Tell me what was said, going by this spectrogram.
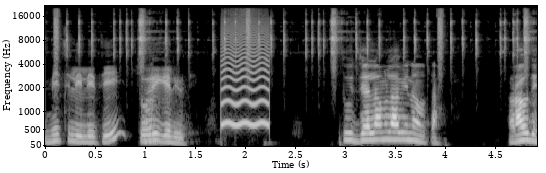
मीच लिहिली ती चोरी गेली होती. तू जलमला बी नव्हता. राहू दे.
